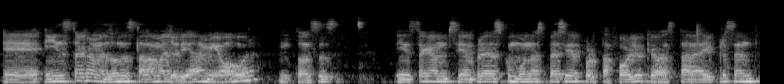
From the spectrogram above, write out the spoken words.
Eh, Instagram es donde está la mayoría de mi obra, entonces Instagram siempre es como una especie de portafolio que va a estar ahí presente.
